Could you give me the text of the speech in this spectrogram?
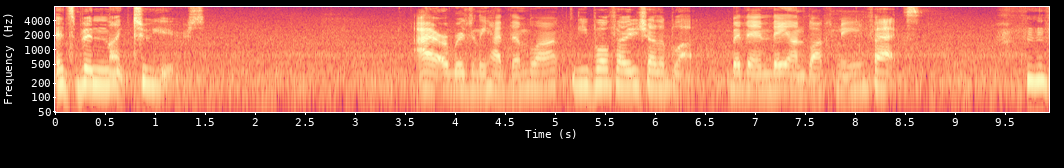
It's been like two years. I originally had them blocked, You both had each other blocked. but then they unblocked me. Facts. this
